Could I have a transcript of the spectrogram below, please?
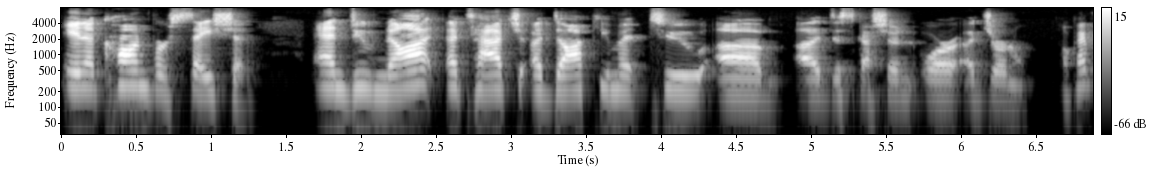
in a conversation and do not attach a document to um, a discussion or a journal. Okay.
